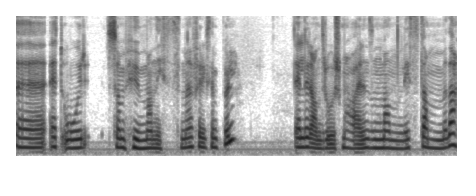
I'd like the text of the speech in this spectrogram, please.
eh, et ord som humanisme, f.eks., eller andre ord som har en sånn mannlig stamme, da,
